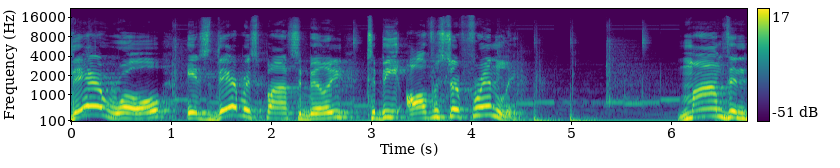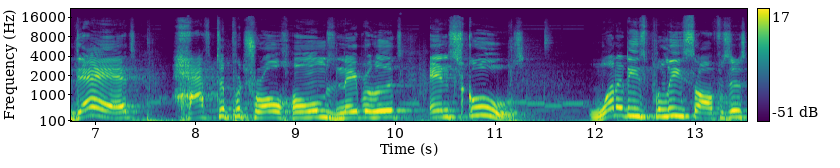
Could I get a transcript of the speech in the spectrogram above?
their role, it's their responsibility to be officer friendly. Moms and dads have to patrol homes, neighborhoods, and schools. One of these police officers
